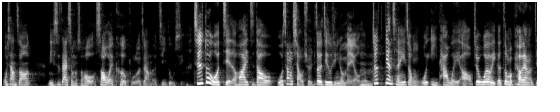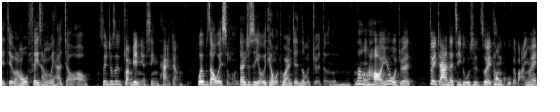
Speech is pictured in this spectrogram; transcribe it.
我想知道。你是在什么时候稍微克服了这样的嫉妒心？其实对我姐的话，一直到我上小学，这个嫉妒心就没有了，嗯、就变成一种我以她为傲，就我有一个这么漂亮的姐姐，然后我非常为她骄傲，所以就是转变你的心态这样子。我也不知道为什么，但就是有一天我突然间这么觉得了。嗯、那很好，因为我觉得对家人的嫉妒是最痛苦的吧，因为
